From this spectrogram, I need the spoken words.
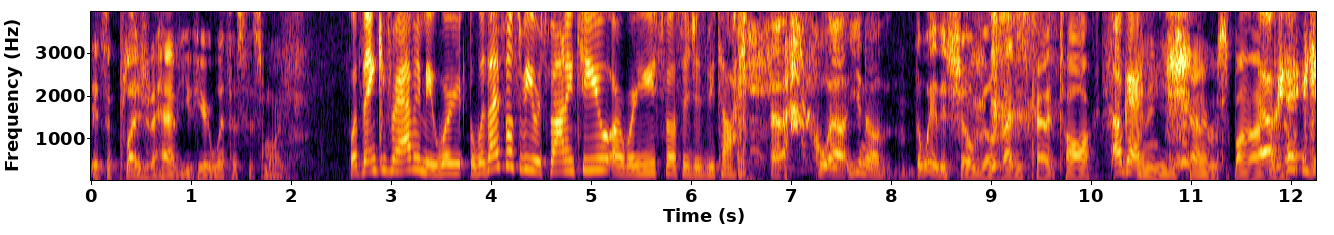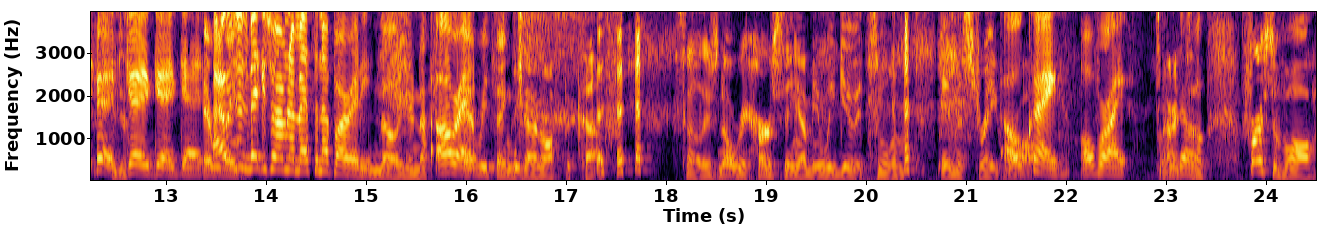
it's a pleasure to have you here with us this morning. Well, thank you for having me. Were, was I supposed to be responding to you, or were you supposed to just be talking? Uh, well, you know, the way this show goes, I just kind of talk. Okay. And then you just kind of respond. okay, you know. good, just- good, good, good. I was just making sure I'm not messing up already. No, you're not. All right. Everything's done off the cuff. so there's no rehearsing. I mean, we give it to them in the straight raw. Okay, all right. All right. So, first of all,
